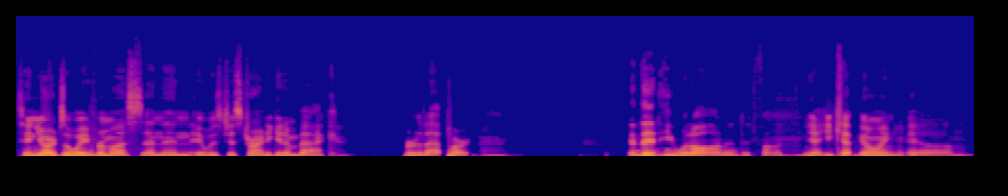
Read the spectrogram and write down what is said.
10 yards away from us, and then it was just trying to get him back for that part. And then he went on and did fine. Yeah, he kept going. Um,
